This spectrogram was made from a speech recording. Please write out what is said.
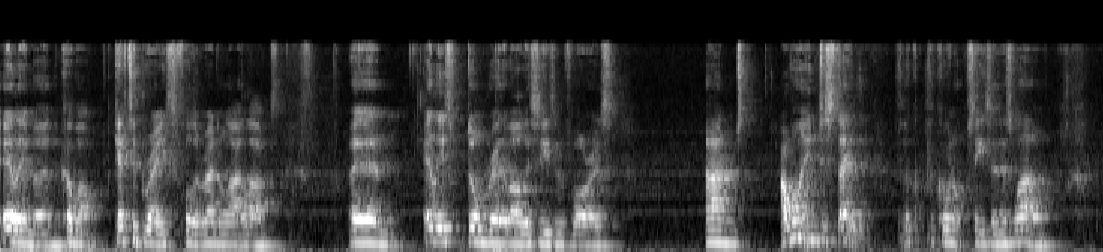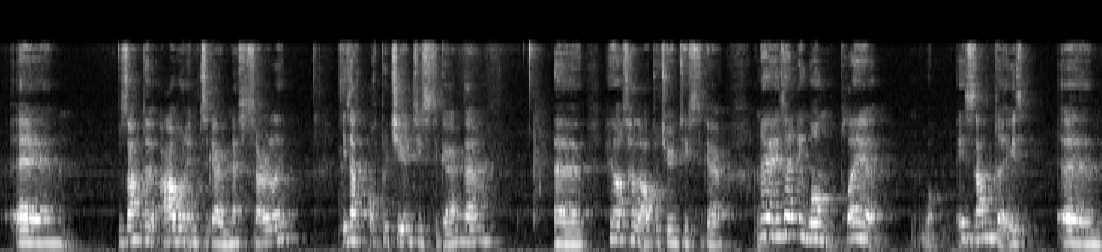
Illy man, come on. Get a brace for the red and white lads. Um, Illy's done really well this season for us, and I want him to stay for, for coming up season as well. Um, Zander, I want him to go necessarily. He's had opportunities to go now. Uh, who else had opportunities to go? No, there's only one player. Is Zander? Is um,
